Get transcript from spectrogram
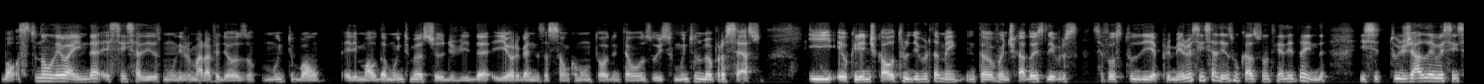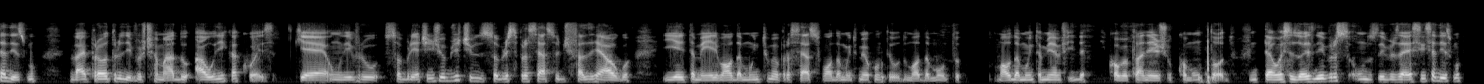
Bom, se tu não leu ainda, Essencialismo, um livro maravilhoso, muito bom. Ele molda muito meu estilo de vida e organização como um todo, então eu uso isso muito no meu processo. E eu queria indicar outro livro também, então eu vou indicar dois livros. Se fosse tu lia primeiro Essencialismo, caso tu não tenha lido ainda. E se tu já leu Essencialismo, vai para outro livro chamado A Única Coisa, que é um livro sobre atingir objetivos, sobre esse processo de fazer algo. E ele também ele molda muito meu processo, molda muito meu conteúdo, molda muito molda muito a minha vida e como eu planejo como um todo. Então, esses dois livros, um dos livros é Essencialismo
